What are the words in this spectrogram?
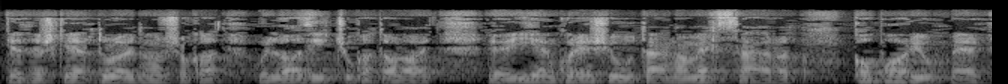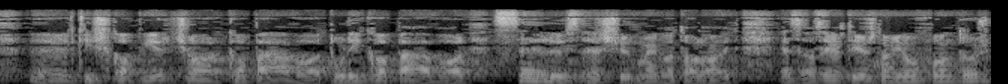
kedves kertulajdonosokat, hogy lazítsuk a talajt. Ilyenkor eső után, ha megszárad, kaparjuk meg kis kapircsal, kapával, tulikapával, szellőztessük meg a talajt. Ez azért is nagyon fontos,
